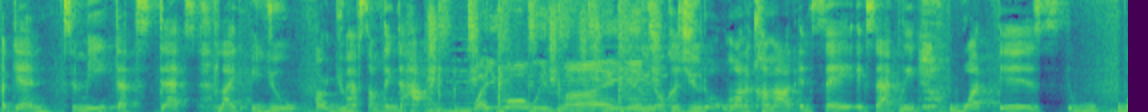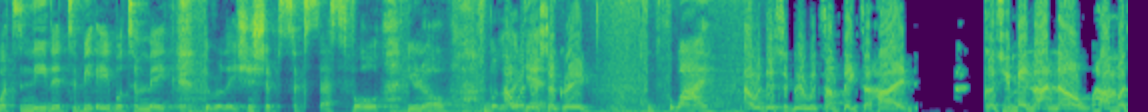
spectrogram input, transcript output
again, to me, that's that's like you or you have something to hide. Why you always lying? You know, because you don't want to come out and say exactly what is what's needed to be able to make the relationship successful. You know, but I would again, disagree. why? I would disagree with something to hide because you may not know how much.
